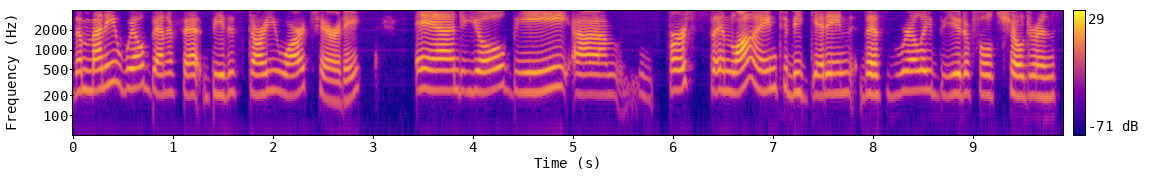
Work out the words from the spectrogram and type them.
The money will benefit Be the Star You Are charity, and you'll be um, first in line to be getting this really beautiful children's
